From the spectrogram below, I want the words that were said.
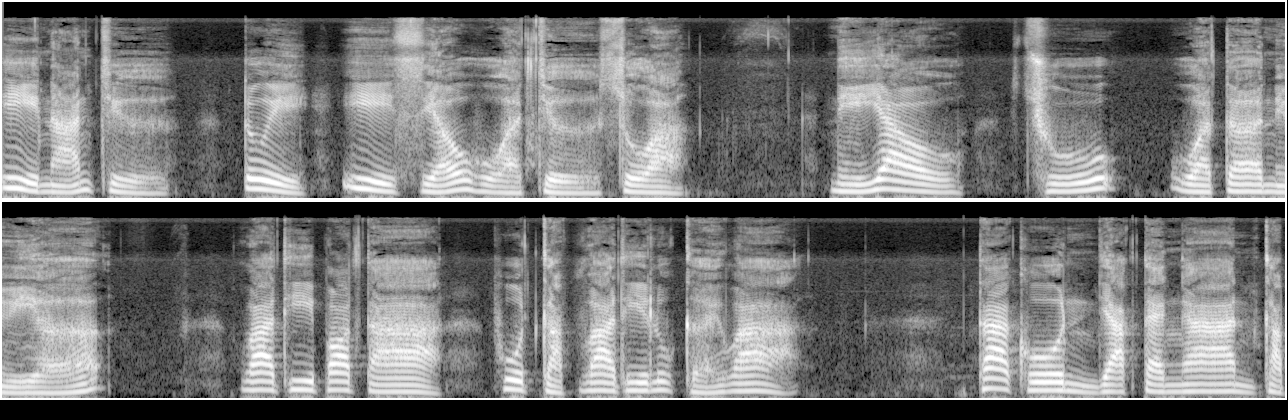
อีหนานจื่อตุ้ยอีเสียวหัวจื่อสัว 你要除我的女儿ว่าที่พ่อตาพูดกับว่าที่ลูกเขยว่า ถ้าคุณอยากแต่งงานกับ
